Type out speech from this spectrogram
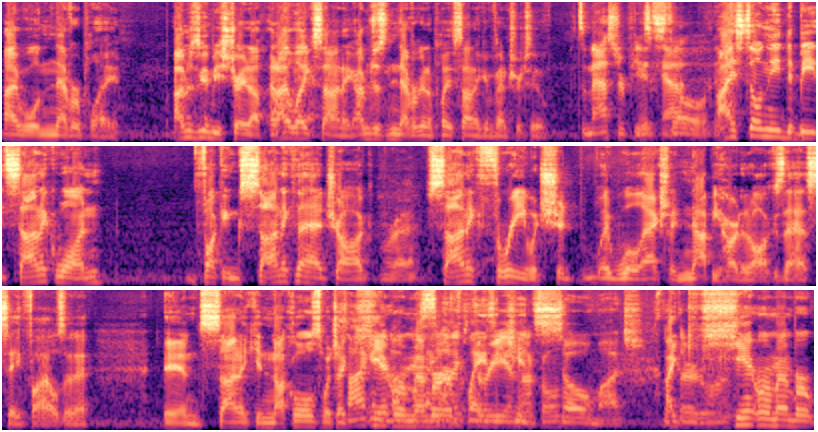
I will never play. I'm just gonna be straight up, and I Oh, like yeah. Sonic. I'm just never gonna play Sonic Adventure 2. It's a masterpiece, It's Cat. still I still need to beat Sonic 1, fucking Sonic the Hedgehog, right. Sonic 3, which should it will actually not be hard at all because that has save files in it, and Sonic and Knuckles, which I Sonic and can't remember. Sonic if- plays three and Knuckles. so much. the I third one. can't remember.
